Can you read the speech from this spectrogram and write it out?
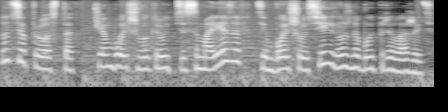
Тут все просто. Чем больше вы крутите саморезов, тем больше усилий нужно будет приложить.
